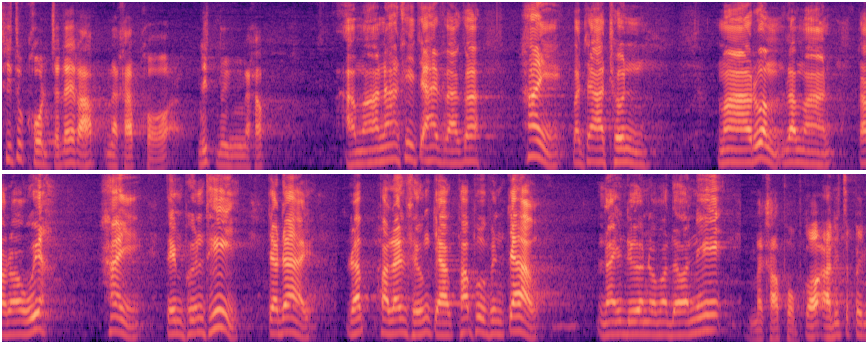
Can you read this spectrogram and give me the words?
ที่ทุกคนจะได้รับนะครับ ขอนิดนึงนะครับ อามานะที่จะให้ฝากก็ให้ประชาชนมาร่วมละหมาดตะเราะเวียห์ ให้เต็มพื้นที่จะได้รับพระราชสงฆ์จากพระผู้เป็นเจ้า ในเดือนรอมฎอนนี้นะครับผมก็อันนี้จะเป็น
